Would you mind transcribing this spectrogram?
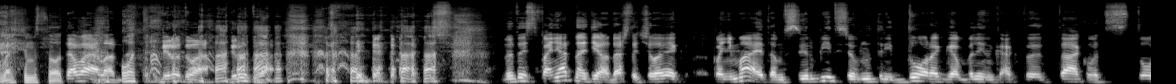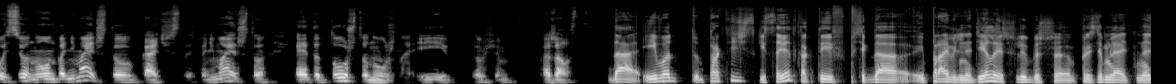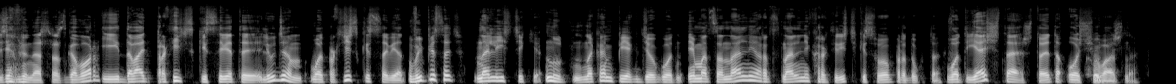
800. Давай, ладно. Вот. Беру два. Беру два. Ну, то есть, понятное дело, да, что человек понимает, там свербит все внутри, дорого, блин, как-то так вот, то все, но он понимает, что качество, понимает, что это то, что нужно. И, в общем, пожалуйста. Да, и вот практический совет, как ты всегда и правильно делаешь, любишь э, приземлять на землю наш разговор и давать практические советы людям. Вот практический совет. Выписать на листике, ну, на компе, где угодно, эмоциональные, рациональные характеристики своего продукта. Вот я считаю, что это очень важно.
